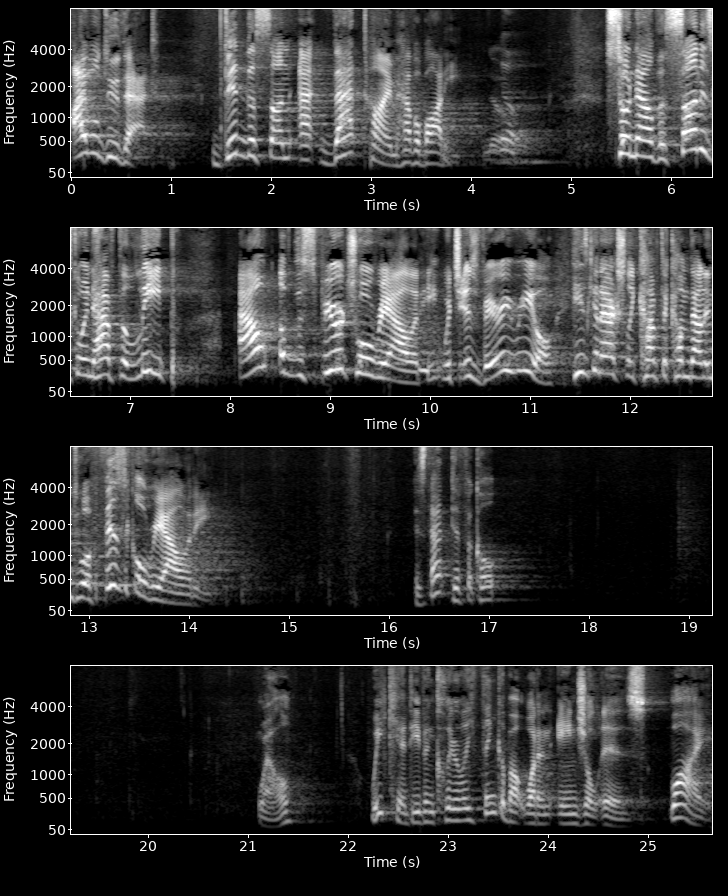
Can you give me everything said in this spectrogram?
I will do that, did the Son at that time have a body? No. So now the Son is going to have to leap out of the spiritual reality, which is very real. He's going to actually have to come down into a physical reality. Is that difficult? Well, we can't even clearly think about what an angel is. Why?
